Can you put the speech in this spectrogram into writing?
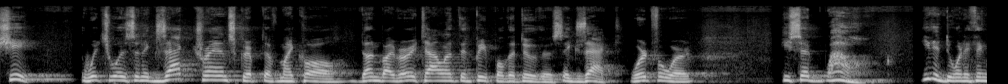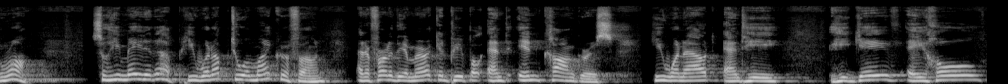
sheet, which was an exact transcript of my call, done by very talented people that do this, exact, word for word, he said, Wow, he didn't do anything wrong. So he made it up. He went up to a microphone and in front of the American people and in Congress, he went out and he he gave a whole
